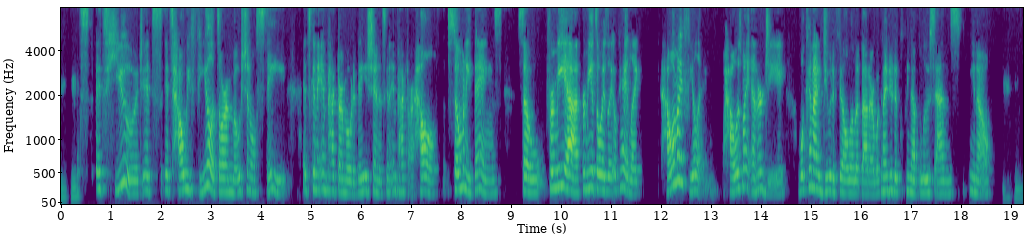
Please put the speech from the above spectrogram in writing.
Mhm. it's it's huge. It's it's how we feel. It's our emotional state. It's going to impact our motivation. It's going to impact our health. So many things so for me yeah for me it's always like okay like how am i feeling? How is my energy? What can i do to feel a little bit better? What can i do to clean up loose ends you know? Mhm.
